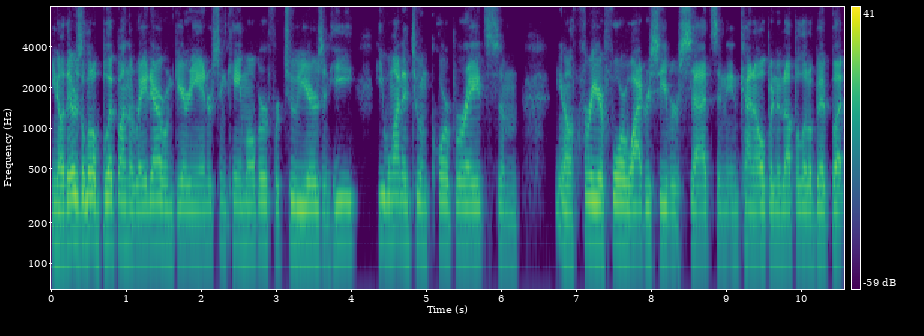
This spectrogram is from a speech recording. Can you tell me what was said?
you know there was a little blip on the radar when gary anderson came over for two years and he he wanted to incorporate some you know three or four wide receiver sets and, and kind of open it up a little bit. But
